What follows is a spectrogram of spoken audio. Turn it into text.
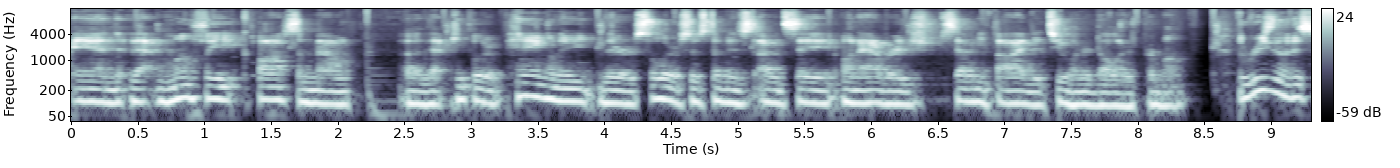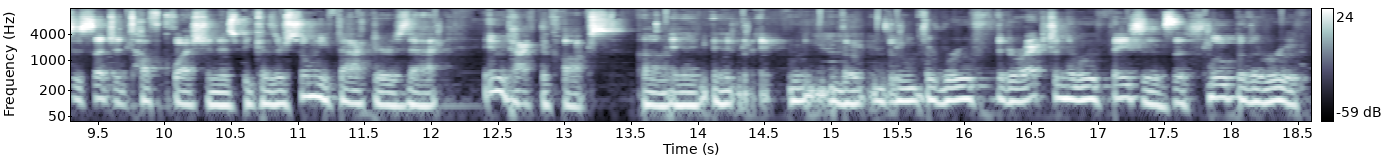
and that monthly cost amount. Uh, that people are paying on their, their solar system is, I would say, on average, 75 to two hundred dollars per month. The reason that this is such a tough question is because there's so many factors that impact the cost. Um, and the, the, the roof, the direction the roof faces, the slope of the roof,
